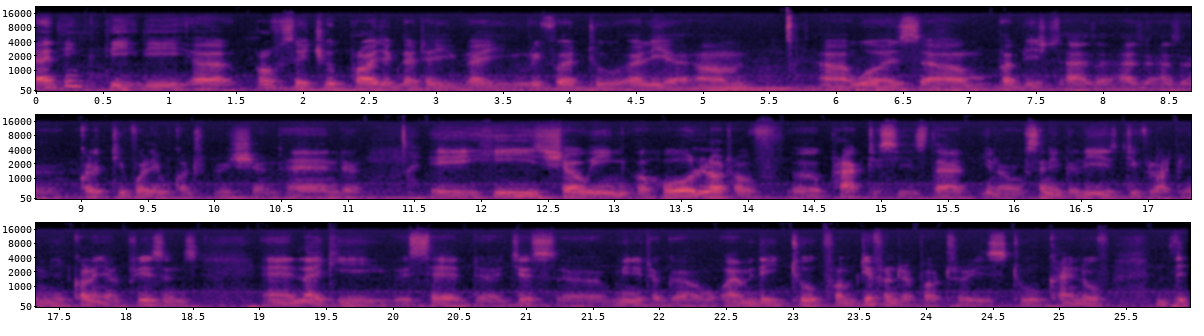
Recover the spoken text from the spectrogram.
I think the, the uh, Professor Thioub project that I, I referred to earlier um, uh, was um, published as a, as, a, as a collective volume contribution. And uh, he's showing a whole lot of uh, practices that, you know, Senegalese developed in the colonial prisons. And like he said uh, just a minute ago, mean, they took from different repertories to kind of the,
